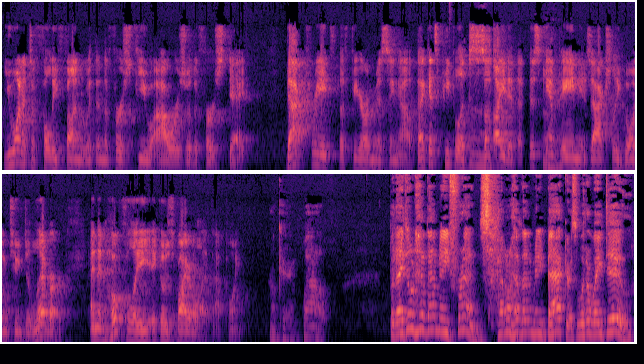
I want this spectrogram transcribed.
you want it to fully fund within the first few hours or the first day. That creates the fear of missing out. That gets people excited that this campaign is actually going to deliver. And then hopefully it goes viral at that point. Okay, wow. But I don't have that many friends. I don't have that many backers. What do I do?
